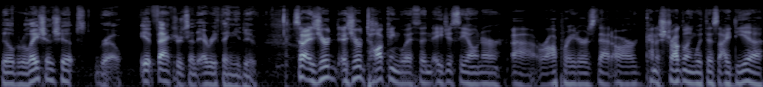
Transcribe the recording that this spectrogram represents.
Build relationships, grow. It factors into everything you do. So as you're as you're talking with an agency owner uh, or operators that are kind of struggling with this idea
